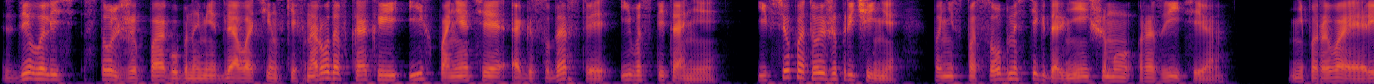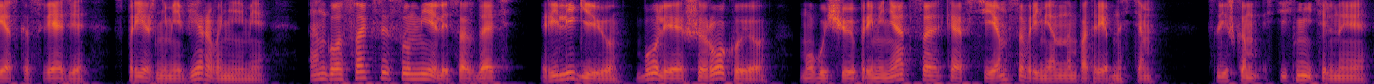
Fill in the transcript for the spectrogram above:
сделались столь же пагубными для латинских народов, как и их понятия о государстве и воспитании. И все по той же причине, по неспособности к дальнейшему развитию. Не порывая резко связи с прежними верованиями, англосаксы сумели создать религию более широкую, могущую применяться ко всем современным потребностям. Слишком стеснительные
